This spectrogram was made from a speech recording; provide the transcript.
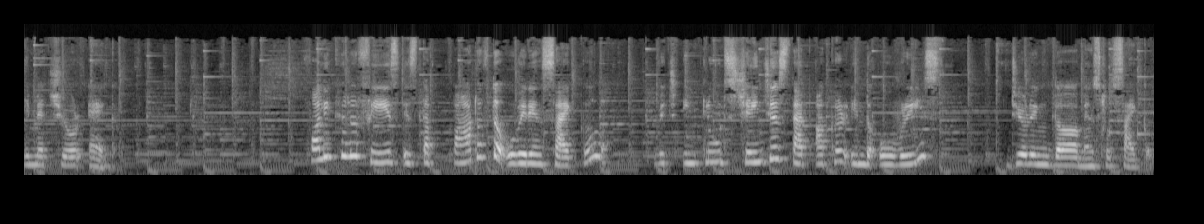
immature egg follicular phase is the part of the ovarian cycle which includes changes that occur in the ovaries during the menstrual cycle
